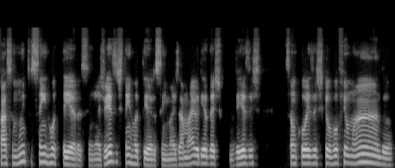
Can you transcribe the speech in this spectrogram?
faço muito sem roteiro, assim. Às vezes tem roteiro, sim, mas a maioria das vezes são coisas que eu vou filmando.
